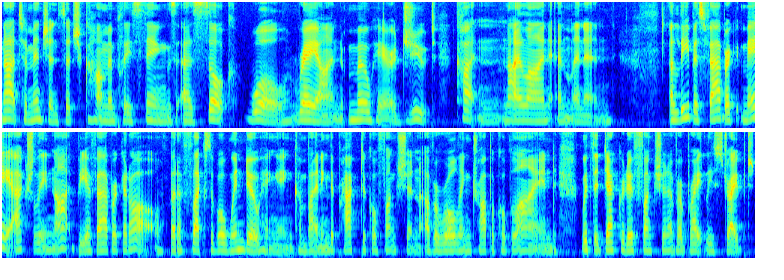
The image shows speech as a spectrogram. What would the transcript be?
not to mention such commonplace things as silk, wool, rayon, mohair, jute, cotton, nylon, and linen. A Liebes fabric may actually not be a fabric at all, but a flexible window hanging combining the practical function of a rolling tropical blind with the decorative function of a brightly striped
